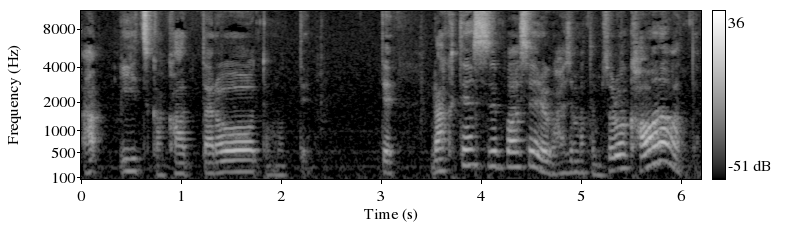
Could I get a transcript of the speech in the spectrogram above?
あいつか買ったろうと思って。楽天スーパーセールが始まってもそれは買わなかったの。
